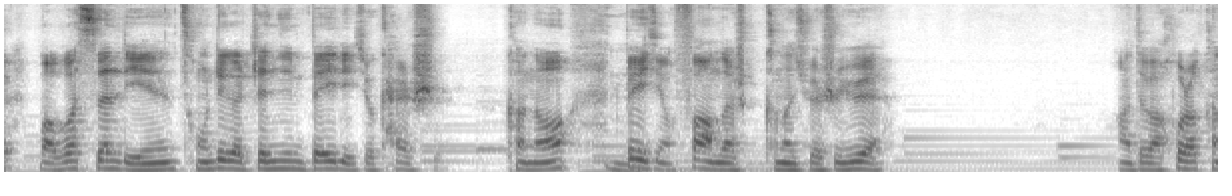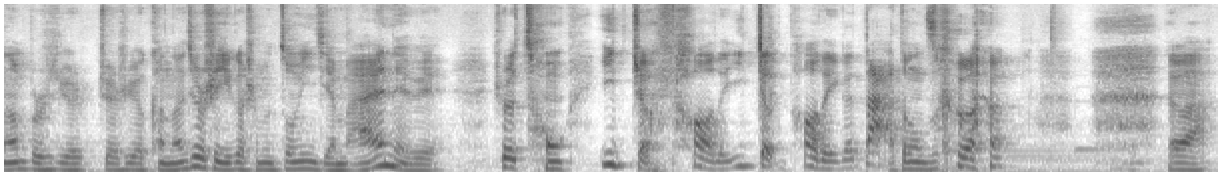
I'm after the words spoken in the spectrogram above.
某个森林，从这个真金杯里就开始，可能背景放的可能爵士乐。啊，对吧？或者可能不是爵爵士乐，可能就是一个什么综艺节目。Anyway，是从一整套的一整套的一个大动作，对吧？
